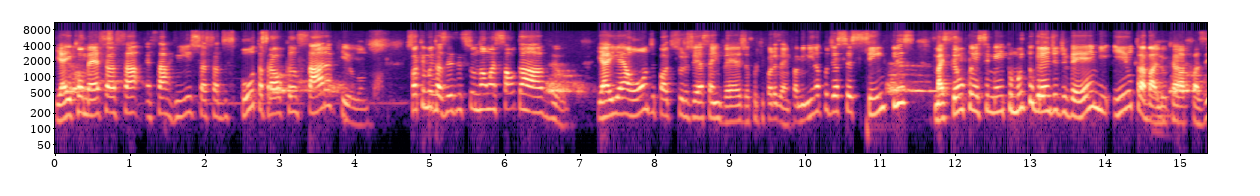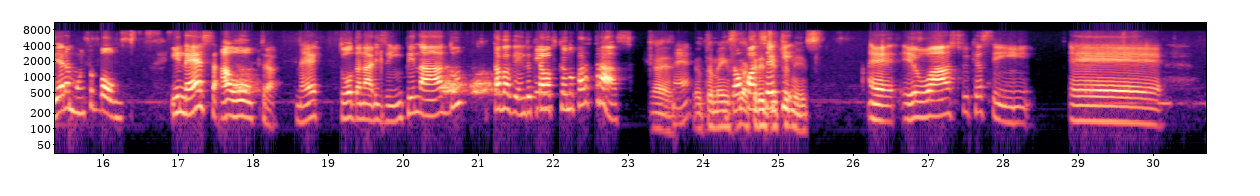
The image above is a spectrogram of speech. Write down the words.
e aí começa essa, essa rixa, essa disputa para alcançar aquilo. Só que muitas vezes isso não é saudável. E aí é onde pode surgir essa inveja, porque, por exemplo, a menina podia ser simples, mas ter um conhecimento muito grande de VM e o trabalho que ela fazia era muito bom. E nessa, a outra, né, toda narizinho empinado, estava vendo que estava ficando para trás. É, né? eu também então, acredito que, nisso. É, eu acho que assim, é,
